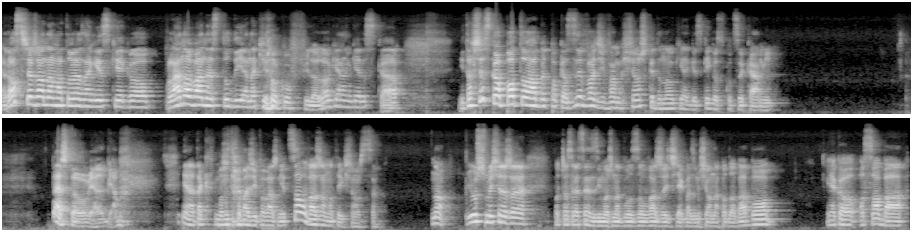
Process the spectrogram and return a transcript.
rozszerzona matura z angielskiego, planowane studia na kierunku filologia angielska. I to wszystko po to, aby pokazywać Wam książkę do nauki angielskiego z kucykami. Też to uwielbiam. Nie, no tak może trochę bardziej poważnie. Co uważam o tej książce? No, już myślę, że podczas recenzji można było zauważyć, jak bardzo mi się ona podoba, bo jako osoba,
